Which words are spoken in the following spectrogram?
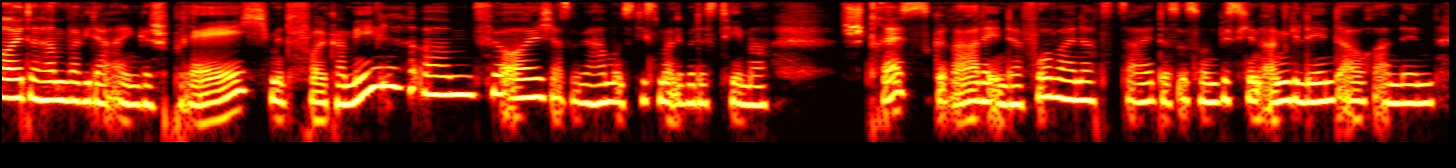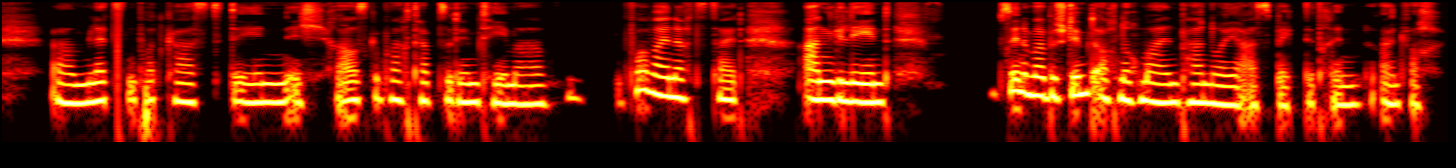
Heute haben wir wieder ein Gespräch mit Volker Mehl ähm, für euch. Also wir haben uns diesmal über das Thema Stress, gerade in der Vorweihnachtszeit, das ist so ein bisschen angelehnt auch an den ähm, letzten Podcast, den ich rausgebracht habe zu dem Thema Vorweihnachtszeit, angelehnt. Sind aber bestimmt auch nochmal ein paar neue Aspekte drin. Einfach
